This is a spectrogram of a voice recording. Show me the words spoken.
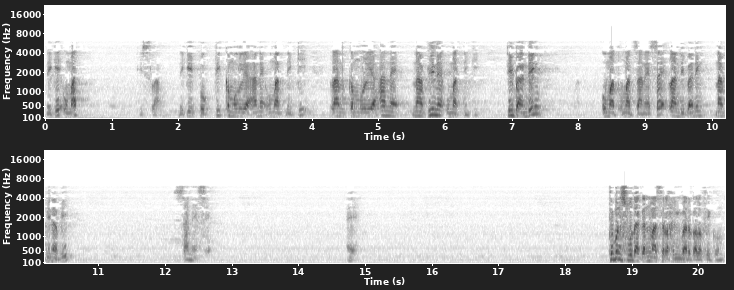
Niki umat Islam. Niki bukti kemuliaannya umat niki lan kemuliaannya nabine umat niki. Dibanding umat-umat sanese lan dibanding nabi-nabi sanese. Eh. Dipun sebutaken masalah yang barakallahu fikum.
